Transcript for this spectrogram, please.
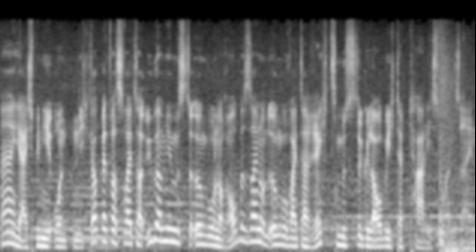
Ah ja, ich bin hier unten. Ich glaube, etwas weiter über mir müsste irgendwo eine Raube sein und irgendwo weiter rechts müsste, glaube ich, der Talisman sein.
